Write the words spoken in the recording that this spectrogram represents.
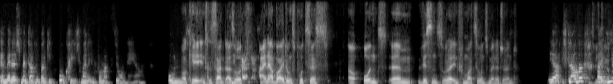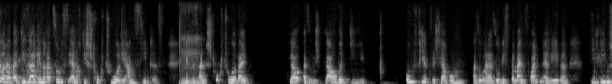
äh, Management darüber gibt, wo kriege ich meine Informationen her. Und okay, interessant. Also Einarbeitungsprozess äh, und ähm, Wissens- oder Informationsmanagement. Ja, ich glaube, bei ihr oder bei dieser Generation ist es eher noch die Struktur, die anziehend ist. Gibt mhm. es eine Struktur, weil also ich glaube, die um 40 herum, also oder so wie ich es bei meinen Freunden erlebe, die lieben,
